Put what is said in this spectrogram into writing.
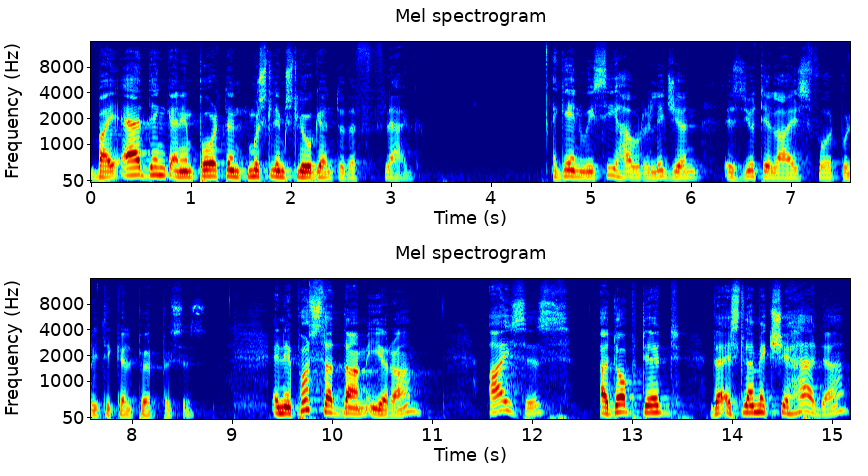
by adding an important Muslim slogan to the flag. Again, we see how religion is utilized for political purposes. In a post Saddam era, ISIS adopted the Islamic Shahada,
